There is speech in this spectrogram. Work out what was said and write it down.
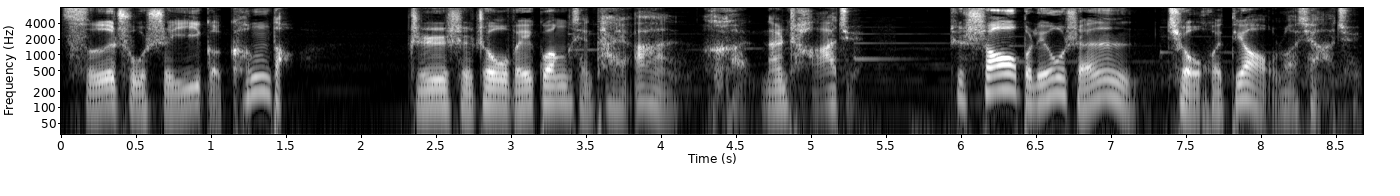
此处是一个坑道，只是周围光线太暗，很难察觉，这稍不留神就会掉落下去。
